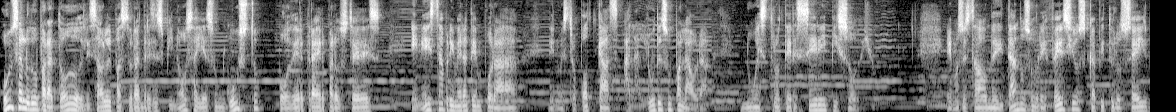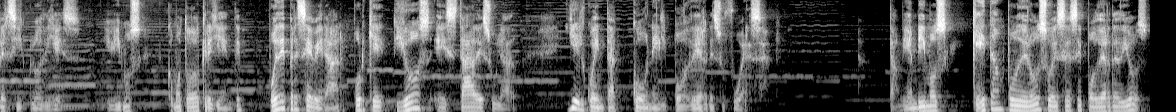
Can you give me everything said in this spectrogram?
Un saludo para todos, les habla el pastor Andrés Espinosa y es un gusto poder traer para ustedes en esta primera temporada de nuestro podcast A la luz de su palabra, nuestro tercer episodio. Hemos estado meditando sobre Efesios capítulo 6 versículo 10 y vimos cómo todo creyente puede perseverar porque Dios está de su lado y Él cuenta con el poder de su fuerza. También vimos qué tan poderoso es ese poder de Dios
